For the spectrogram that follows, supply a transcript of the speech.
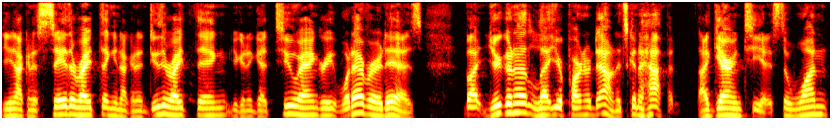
You're not going to say the right thing. You're not going to do the right thing. You're going to get too angry. Whatever it is but you're going to let your partner down. It's going to happen. I guarantee it. It's the one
